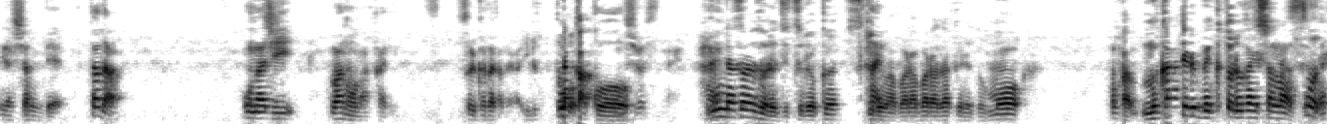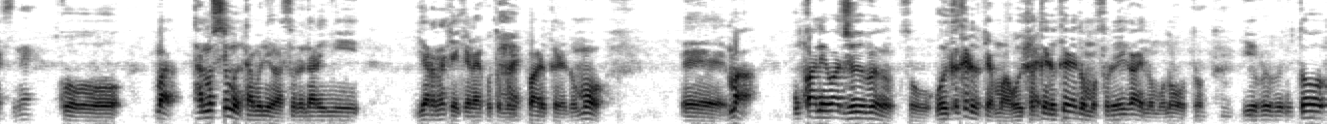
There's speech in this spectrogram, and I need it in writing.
いらっしゃって、ただ、同じ輪の中に、そういう方々がいると、なんかこう面白いですね。はい。みんなそれぞれ実力、スキルはバラバラだけれども、なんか向かってるベクトルが一緒なんですよね。そうですね。こう、まあ、楽しむためにはそれなりにやらなきゃいけないこともいっぱいあるけれども、えー、まあ、お金は十分、そう、追いかけるときはまあ追いかけるけれども、それ以外のものをという部分と、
